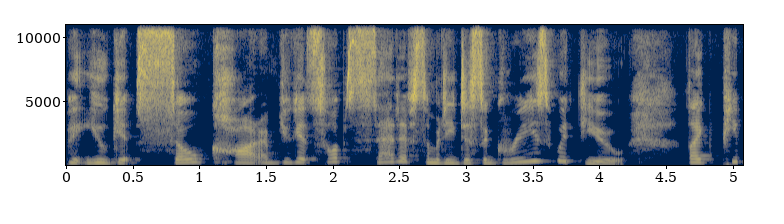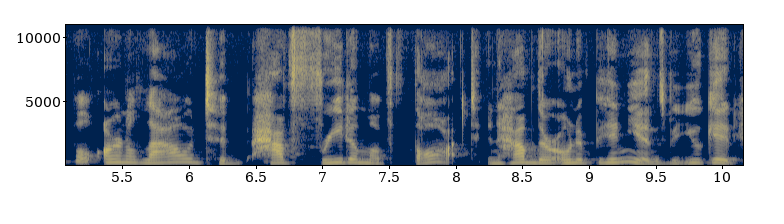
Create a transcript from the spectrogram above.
but you get so caught up. You get so upset if somebody disagrees with you. Like, people aren't allowed to have freedom of thought and have their own opinions, but you get,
